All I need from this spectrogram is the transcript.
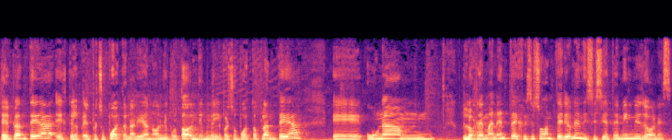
Él plantea, el, el presupuesto, en realidad no el diputado, el, presupuesto plantea eh, una... Mm, los remanentes de ejercicios anteriores en 17 mil millones.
